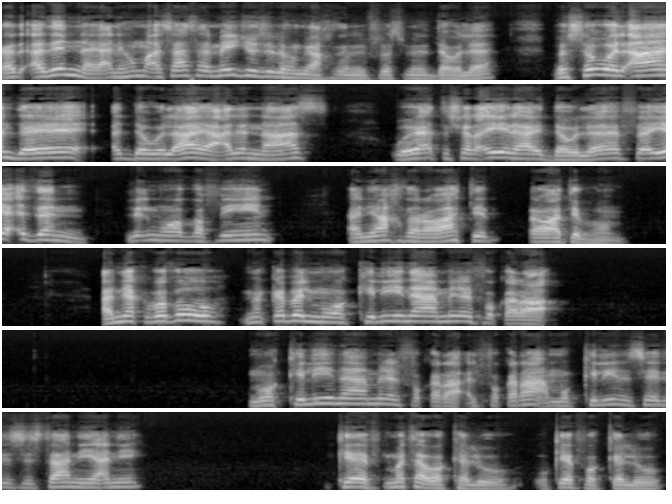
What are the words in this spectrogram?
قد أذنا يعني هم أساسا ما يجوز لهم يأخذون الفلوس من الدولة بس هو الآن ده عنده ولاية على الناس ويعطي شرعية لهذه الدولة فيأذن للموظفين أن يأخذوا رواتب رواتبهم. أن يقبضوه من قبل موكلين من الفقراء. موكلين من الفقراء. الفقراء موكلين السيد السيستاني يعني كيف متى وكلوه وكيف وكلوه؟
